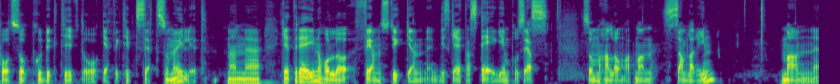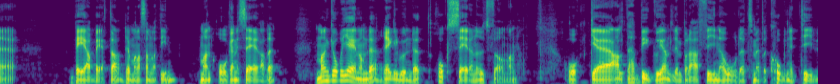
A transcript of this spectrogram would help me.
på ett så produktivt och effektivt sätt som möjligt. Men eh, GTD innehåller fem stycken diskreta steg i en process som handlar om att man samlar in, man eh, bearbetar det man har samlat in, man organiserar det, man går igenom det regelbundet och sedan utför man. Och eh, allt det här bygger egentligen på det här fina ordet som heter kognitiv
